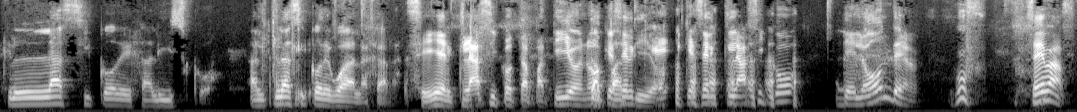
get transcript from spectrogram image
clásico de Jalisco, al clásico de Guadalajara. Sí, el clásico tapatío, ¿no? Que, es el, que, es el, clásico del Onder. Uf, Sebas,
